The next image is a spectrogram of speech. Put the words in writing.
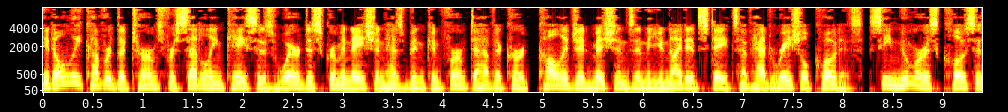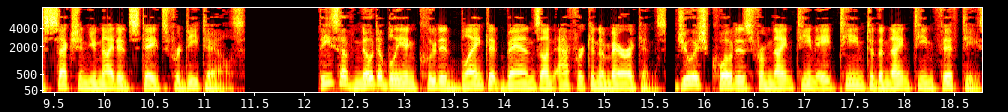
It only covered the terms for settling cases where discrimination has been confirmed to have occurred. College admissions in the United States have had racial quotas. See numerus clausus section United States for details. These have notably included blanket bans on African Americans, Jewish quotas from 1918 to the 1950s,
